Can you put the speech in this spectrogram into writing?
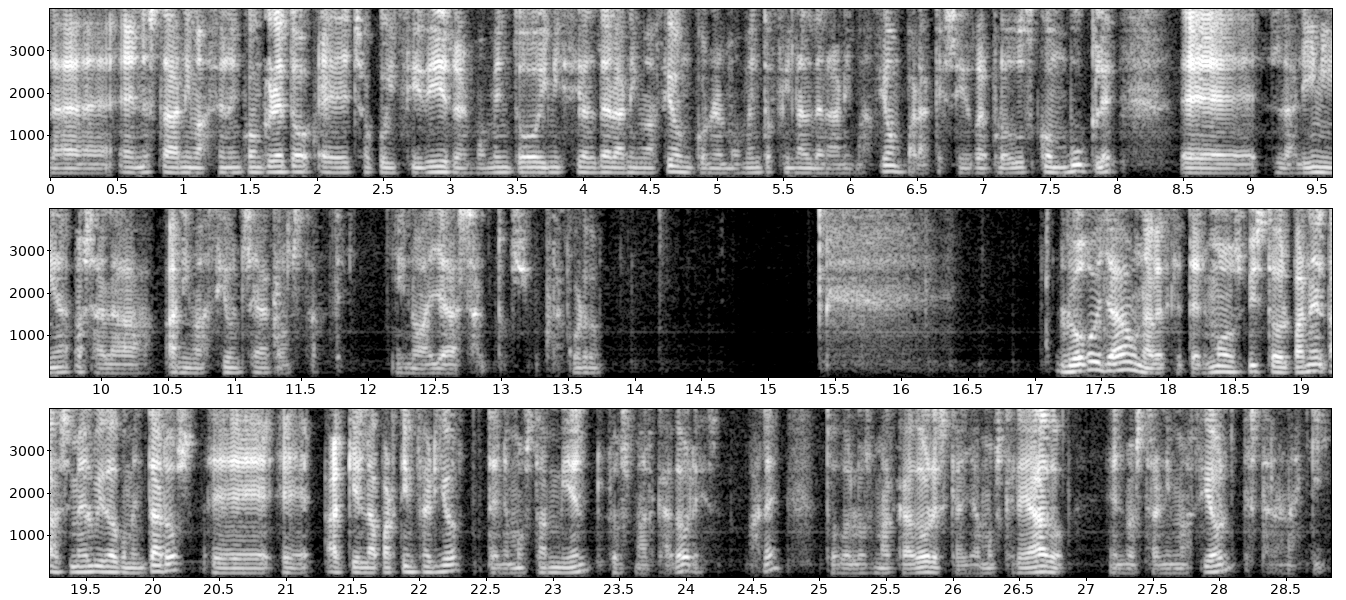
en esta animación en concreto he hecho coincidir el momento inicial de la animación con el momento final de la animación para que si reproduzco en bucle eh, la línea, o sea, la animación sea constante y no haya saltos, ¿de acuerdo? Luego ya, una vez que tenemos visto el panel, ah, se me ha olvidado comentaros, eh, eh, aquí en la parte inferior tenemos también los marcadores, ¿vale? Todos los marcadores que hayamos creado en nuestra animación estarán aquí,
